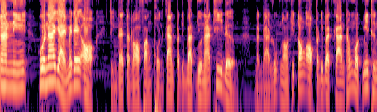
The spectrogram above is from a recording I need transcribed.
งานนี้หัวหน้าใหญ่ไม่ได้ออก จึงได้แต่รอฟังผลการปฏิบัติอยู่ณที่เดิม บรรดาลูกน้องที่ต้องออกปฏิบัติการทั้งหมดมีถึง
